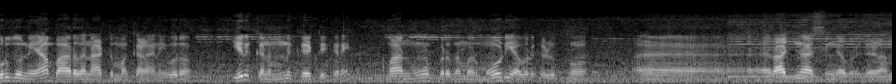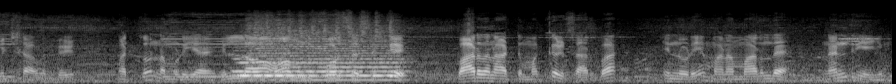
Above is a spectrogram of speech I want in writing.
உறுதுணையாக பாரத நாட்டு மக்கள் அனைவரும் இருக்கணும்னு கேட்டுக்கிறேன். மாண்புமிகு பிரதமர் மோடி அவர்களுக்கும் ராஜ்நாத் சிங் அவர்கள் அமித்ஷா அவர்கள் மற்றும் நம்முடைய எல்லா ஆர்ம்டு ஃபோர்ஸஸுக்கு பாரத நாட்டு மக்கள் சார்பாக என்னுடைய மனமார்ந்த நன்றியையும்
